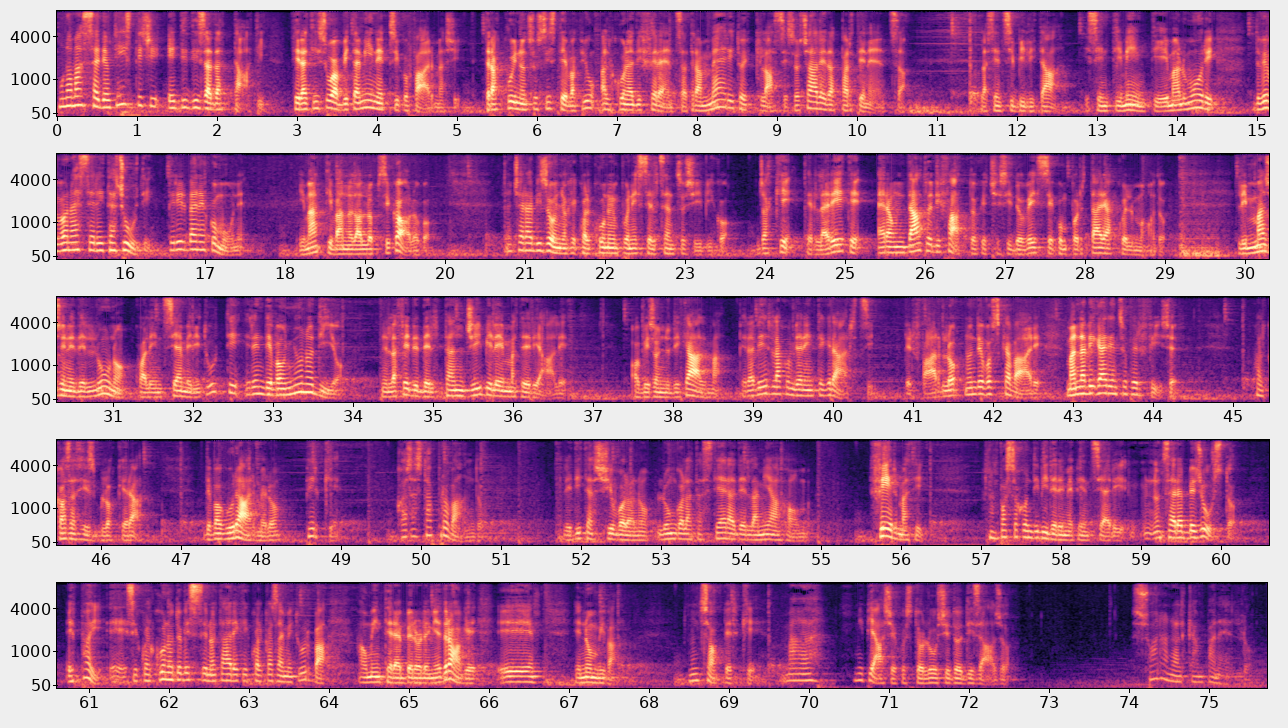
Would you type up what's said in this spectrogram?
Una massa di autistici e di disadattati, tirati su a vitamine e psicofarmaci, tra cui non sussisteva più alcuna differenza tra merito e classe sociale d'appartenenza. La sensibilità, i sentimenti e i malumori dovevano essere taciuti per il bene comune. I matti vanno dallo psicologo, non c'era bisogno che qualcuno imponesse il senso civico, giacché per la rete era un dato di fatto che ci si dovesse comportare a quel modo. L'immagine dell'uno, quale insieme di tutti, rendeva ognuno Dio, nella fede del tangibile e materiale. Ho bisogno di calma, per averla conviene integrarsi. Per farlo non devo scavare, ma navigare in superficie. Qualcosa si sbloccherà. Devo augurarmelo? Perché? Cosa sto provando? Le dita scivolano lungo la tastiera della mia home. Fermati! Non posso condividere i miei pensieri, non sarebbe giusto. E poi, eh, se qualcuno dovesse notare che qualcosa mi turba, aumenterebbero le mie droghe e, e non mi va. Non so perché, ma mi piace questo lucido disagio. Suonano al campanello.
